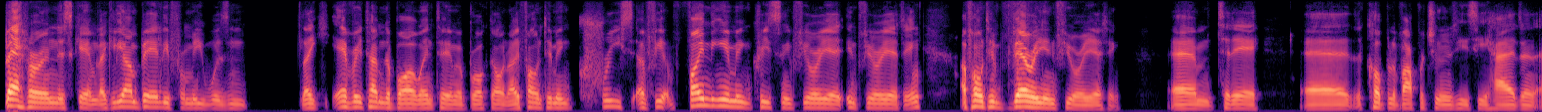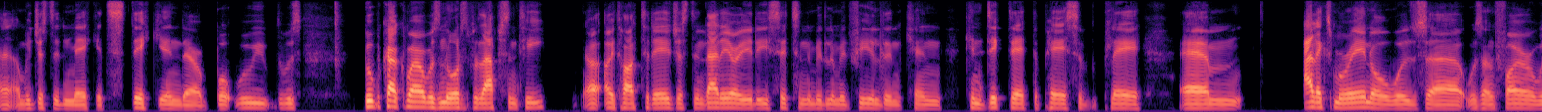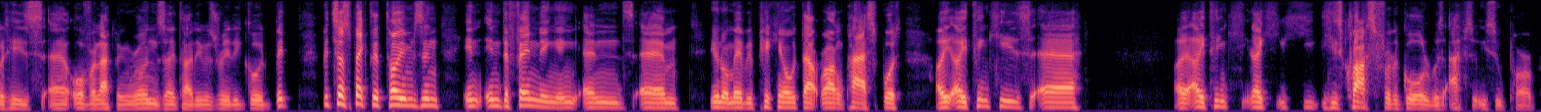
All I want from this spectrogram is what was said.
better in this game. Like Leon Bailey for me wasn't like every time the ball went to him, it broke down. I found him increase, finding him increasingly infuriating. I found him very infuriating um, today. Uh, couple of opportunities he had, and, and we just didn't make it stick in there. But we there was Boubacar Kamara was a noticeable absentee. Uh, I thought today, just in that area, that he sits in the middle of midfield and can can dictate the pace of the play. Um, Alex Moreno was uh, was on fire with his uh, overlapping runs. I thought he was really good. Bit bit suspect at times in in, in defending and, and um, you know, maybe picking out that wrong pass. But I, I think he's, uh, I, I think like he, his cross for the goal was absolutely superb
